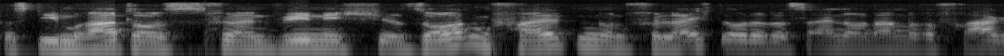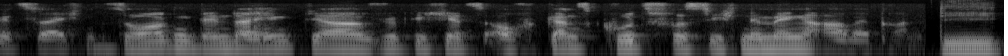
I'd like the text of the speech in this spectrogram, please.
dass die im Rathaus für ein wenig Sorgenfalten und vielleicht oder das eine oder andere Fragezeichen sorgen, denn da hängt ja wirklich jetzt auch ganz kurzfristig eine Menge Arbeit dran. Die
